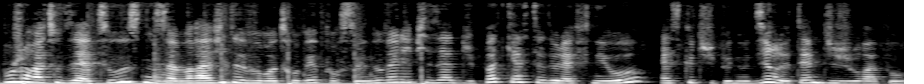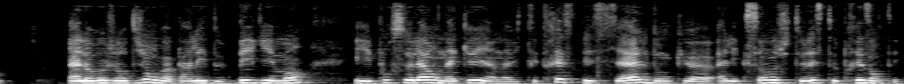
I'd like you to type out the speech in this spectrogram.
Bonjour à toutes et à tous, nous sommes ravis de vous retrouver pour ce nouvel épisode du podcast de la FNEO. Est-ce que tu peux nous dire le thème du jour à peau Alors aujourd'hui, on va parler de bégaiement et pour cela, on accueille un invité très spécial. Donc euh, Alexandre, je te laisse te présenter.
